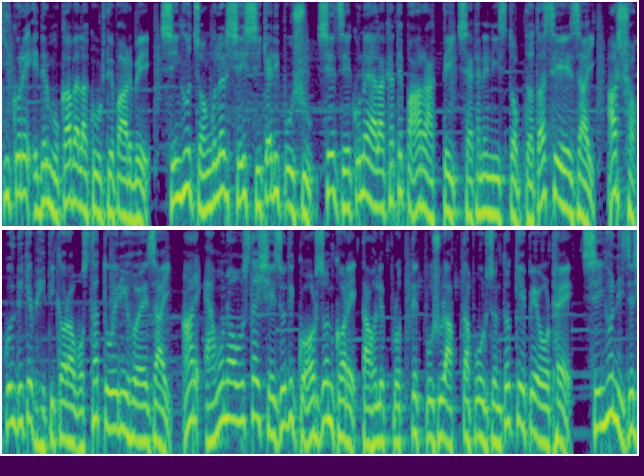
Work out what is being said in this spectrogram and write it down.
কি করে এদের মোকাবেলা করতে পারবে? সিংহ জঙ্গলের সেই শিকারী পশু, সে যে কোনো এলাকাতে পা রাখতেই সেখানে নিস্তব্ধতা সেয়ে যায় আর সকল দিকে ভীতিকর অবস্থা তৈরি হয়ে যায়। আর এমন অবস্থায় সে যদি গর্জন করে, তাহলে প্রত্যেক পশুর আত্মা পর্যন্ত কেঁপে ওঠে। সিংহ নিজের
